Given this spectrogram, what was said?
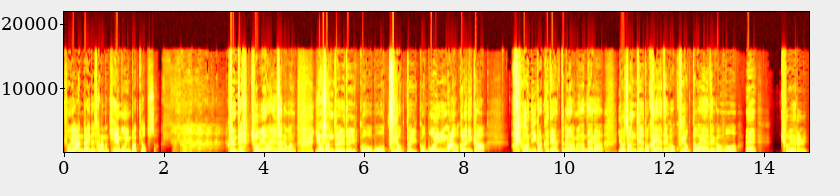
교회 안 다니는 사람은 개모임밖에 없어. 어. 그런데 교회 다니는 사람은 여전도에도 있고 뭐 구역도 있고 모임이 많아. 그러니까 아이고 네가 그 대학 들어가면은 내가 여전도에도 가야 되고 구역도 가야 되고 뭐 에? 예? 교회를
